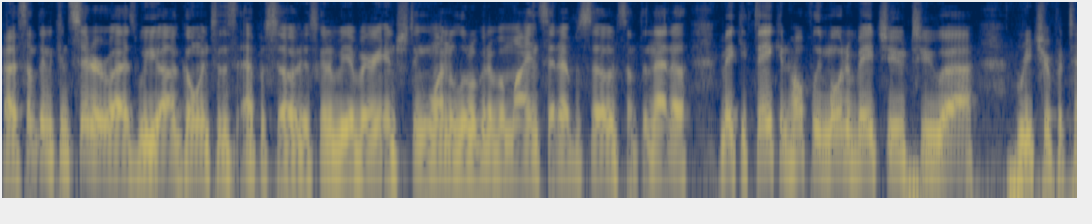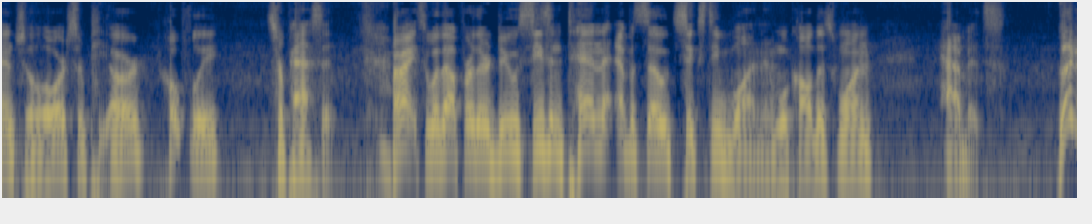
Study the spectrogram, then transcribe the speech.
uh, something to consider as we uh, go into this episode is going to be a very interesting one, a little bit of a mindset episode, something that'll make you think and hopefully motivate you to uh, reach your potential or surp- or hopefully surpass it. All right, so without further ado, season 10, episode 61, and we'll call this one Habits. Let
